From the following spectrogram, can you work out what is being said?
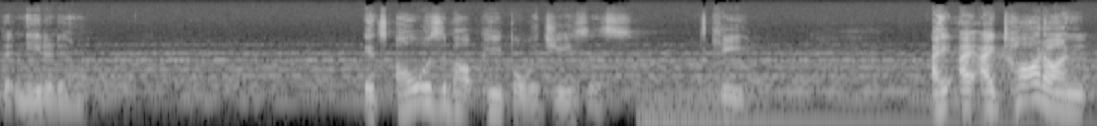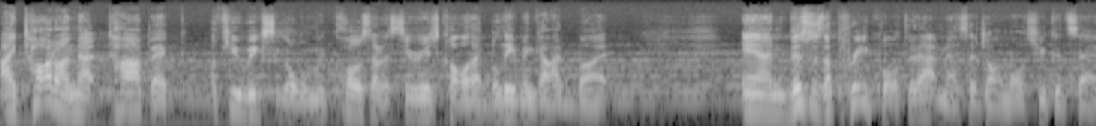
that needed him. It's always about people with Jesus. It's key. I, I, I, taught on, I taught on that topic a few weeks ago when we closed out a series called I Believe in God But. And this is a prequel to that message almost, you could say.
